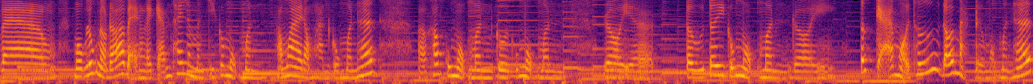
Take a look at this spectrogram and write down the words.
Và một lúc nào đó bạn lại cảm thấy là mình chỉ có một mình, không ai đồng hành cùng mình hết. Ờ, khóc cũng một mình cười cũng một mình rồi ờ, tự ti cũng một mình rồi tất cả mọi thứ đối mặt đều một mình hết.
